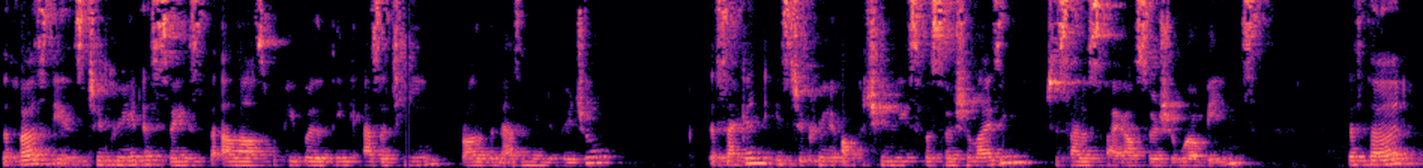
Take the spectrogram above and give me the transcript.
The first is to create a space that allows for people to think as a team rather than as an individual. The second is to create opportunities for socializing to satisfy our social well-beings. The third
